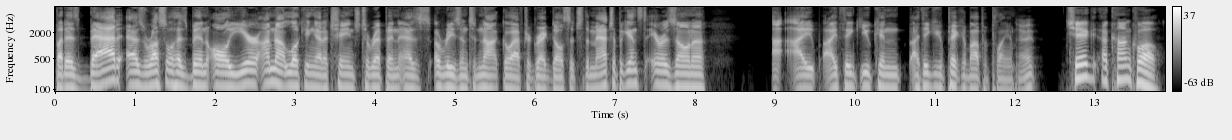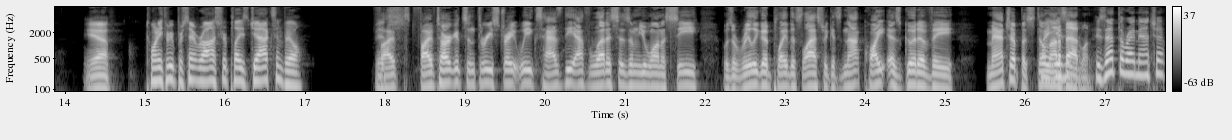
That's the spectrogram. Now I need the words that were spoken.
But as bad as Russell has been all year, I'm not looking at a change to Rypien as a reason to not go after Greg Dulcich. The matchup against Arizona, I I, I think you can I think you can pick him up and play him. all right. Chig Okonkwo, Yeah. 23% roster, plays Jacksonville. Five It's- five targets in three straight weeks. Has the athleticism you want to see. Was a really good play this last week. It's not quite as good of a matchup, but still Wait, not a is it- bad one. Is that the right matchup?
